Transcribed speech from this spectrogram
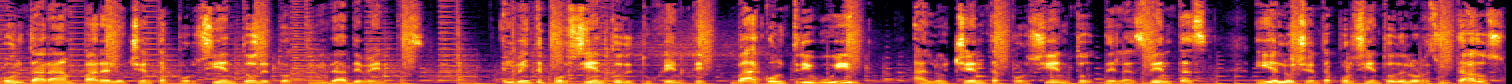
contarán para el 80% de tu actividad de ventas el 20% de tu gente va a contribuir al 80% de las ventas y el 80% de los resultados.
